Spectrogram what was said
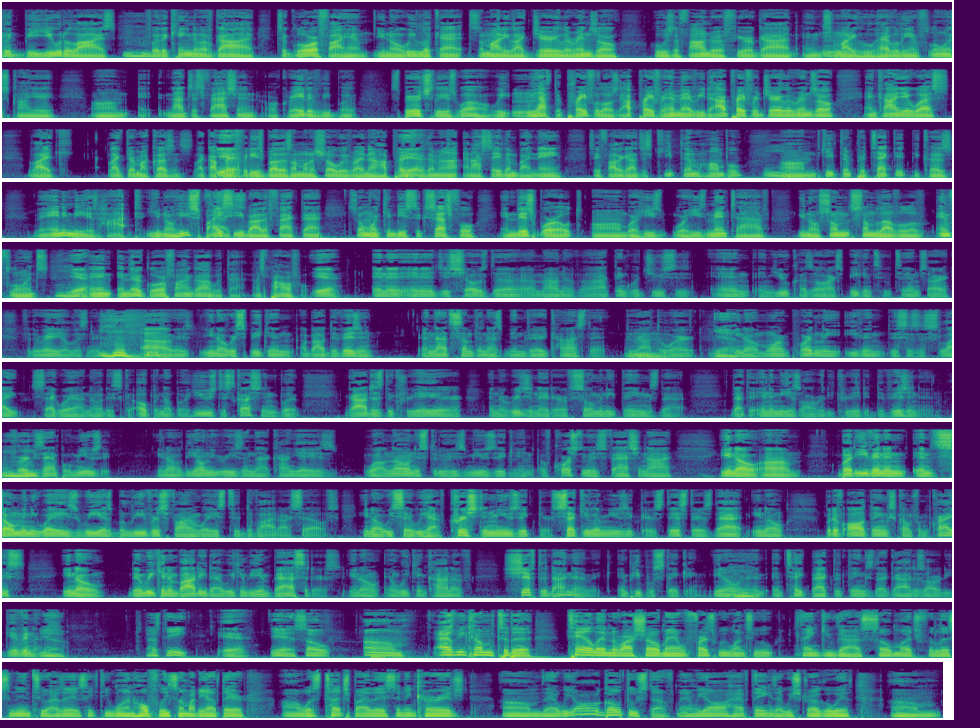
could be utilized for the kingdom of God to glorify Him. You know, we look at somebody like Jerry Lorenzo, who's the founder of Fear of God, and somebody who heavily influenced Kanye, um, eh, not just fashion or creatively, but spiritually as well. We we have to pray for those. I pray for him every day. I pray for Jerry Lorenzo and Kanye West like like they're my cousins. Like I pray Yeah. for these brothers I'm on the show with right now. I pray Yeah. for them and I and I say them by name. Say, Father God, just keep them humble, um, keep them protected because the enemy is hot. You know, he's spicy Facts. by the fact that someone can be successful in this world, um, where he's where he's meant to have, you know, some some level of influence. Yeah. And and they're glorifying God with that. That's powerful. Yeah, and it and it just shows the amount of uh, I think what Juice is, and and you, Cuzzo, are speaking to Tim. Sorry for the radio listeners. um, is, you know, we're speaking about division, and that's something that's been very constant throughout the word. Yeah. You know, more importantly, even this is a slight segue. I know this could open up a huge discussion, but God is the creator and originator of so many things that that the enemy has already created division in. For example, music. You know, the only reason that Kanye is well known is through his music and of course through his fashion eye. You know, um, but even in in so many ways, we as believers find ways to divide ourselves. You know, we say we have Christian music, there's secular music, there's this, there's that. You know, but if all things come from Christ, you know, then we can embody that. We can be ambassadors. You know, and we can kind of shift the dynamic in people's thinking. You know, and, and take back the things that God has already given us. Yeah. That's deep. yeah. Yeah, so um as we come to the tail end of our show, man, first we want to thank you guys so much for listening to Isaiah 61. Hopefully somebody out there uh, was touched by this and encouraged um, that we all go through stuff, man. We all have things that we struggle with. Um,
